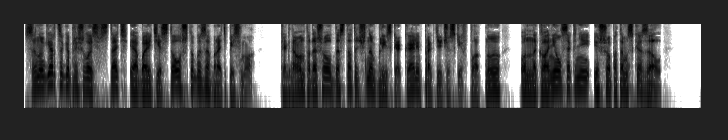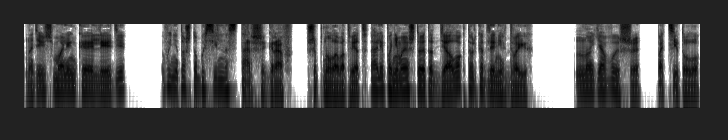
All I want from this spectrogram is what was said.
Сыну герцога пришлось встать и обойти стол, чтобы забрать письмо. Когда он подошел достаточно близко к Али, практически вплотную, он наклонился к ней и шепотом сказал, «Надеюсь, маленькая леди...» «Вы не то чтобы сильно старше, граф», — шепнула в ответ Али, понимая, что этот диалог только для них двоих. «Но я выше, по титулу.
